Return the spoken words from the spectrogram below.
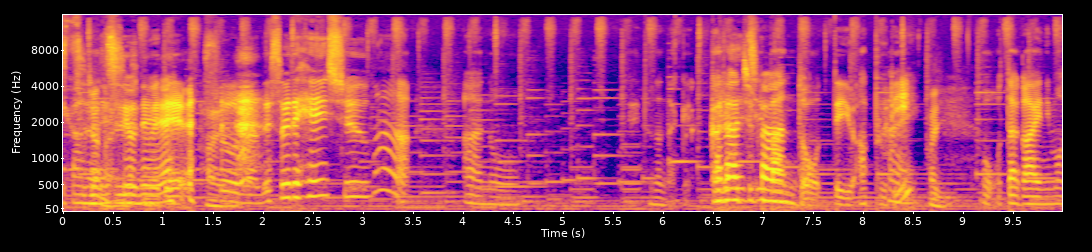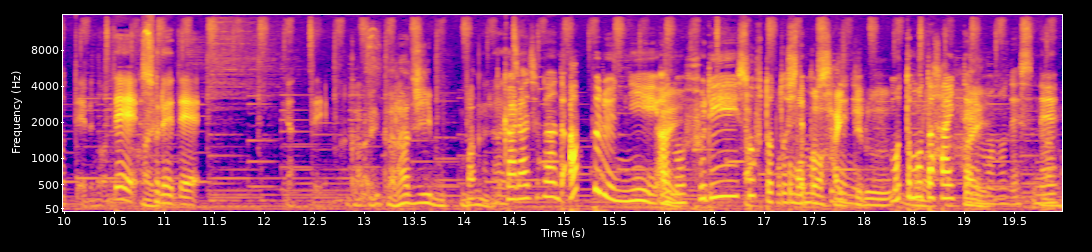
違うんですよね。はい、そうなんです。それで編集はあのえっ、ー、となんだっけガラージバンドっていうアプリをお互いに持っているので、はい、それでやってガガラジバンド？ガラジ。バンド。アップルに、はい、あのフリーソフトとしてもすでにもともと入ってるものですね。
